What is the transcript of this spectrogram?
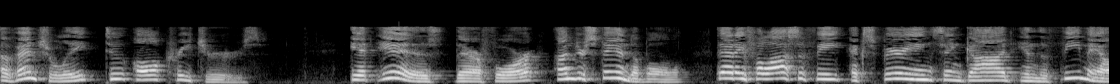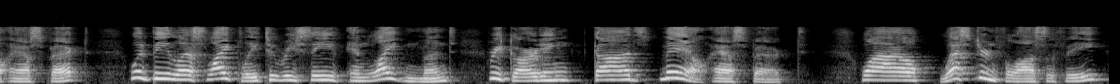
eventually to all creatures. It is, therefore, understandable that a philosophy experiencing God in the female aspect would be less likely to receive enlightenment regarding God's male aspect, while Western philosophy,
